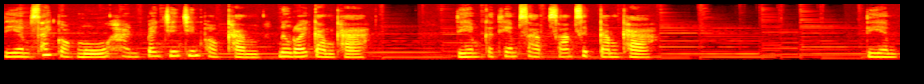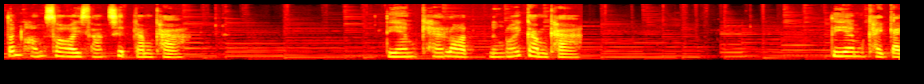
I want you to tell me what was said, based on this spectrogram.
เตรียมไส้กรอกหมูหั่นเป็นชิ้นๆพอคำ100 กรัมค่ะ เตรียมกระเทียมสับ 30 กรัมค่ะ เตรียมต้นหอมซอย 30 กรัมค่ะ เตรียมแครอท100 กรัมค่ะ เตรียมไข่ไก่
